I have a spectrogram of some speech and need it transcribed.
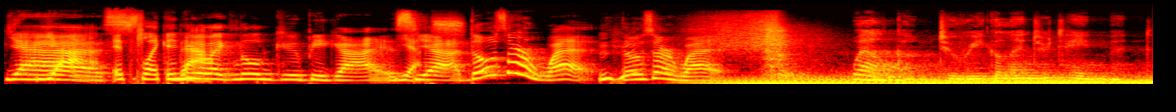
yeah, it's like and that. you're like little goopy guys. Yes. Mm-hmm. Yeah, those are wet. Those are wet. Welcome to Regal Entertainment.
